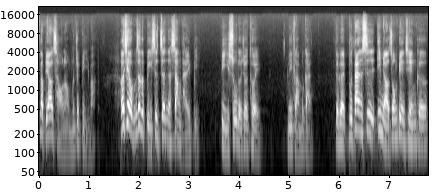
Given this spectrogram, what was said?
那不要吵了，我们就比嘛。而且我们这个比是真的上台比，比输了就退，你敢不敢？对不对？不但是一秒钟变谦哥，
